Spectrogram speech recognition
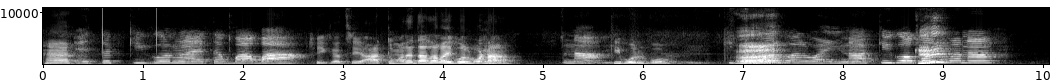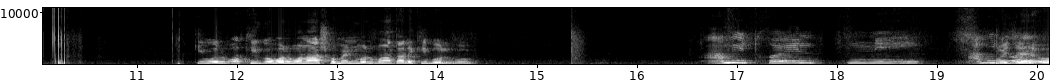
হ্যাঁ। এটা কি গো না এটা বাবা। ঠিক আছে। আর তোমাদের দাদাভাই বলব না? না। কি বলব? হ্যাঁ? বলবাই না। কি গো বলব না? কি বলব? কি গো বলব না? সোমেন বলব না? তাহলে কি বলব? আমি আমি ওই যে ও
